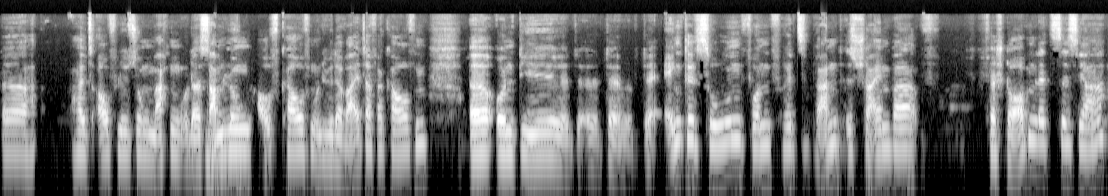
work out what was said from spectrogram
Äh, Haushaltsauflösungen machen oder Sammlungen aufkaufen und wieder weiterverkaufen. Äh, und die, der, der Enkelsohn von Fritz Brandt ist scheinbar verstorben letztes Jahr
